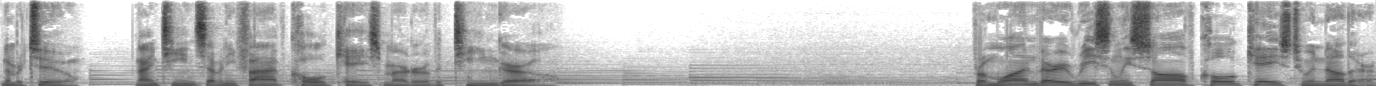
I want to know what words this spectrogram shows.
Number 2, 1975 cold case murder of a teen girl. From one very recently solved cold case to another,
